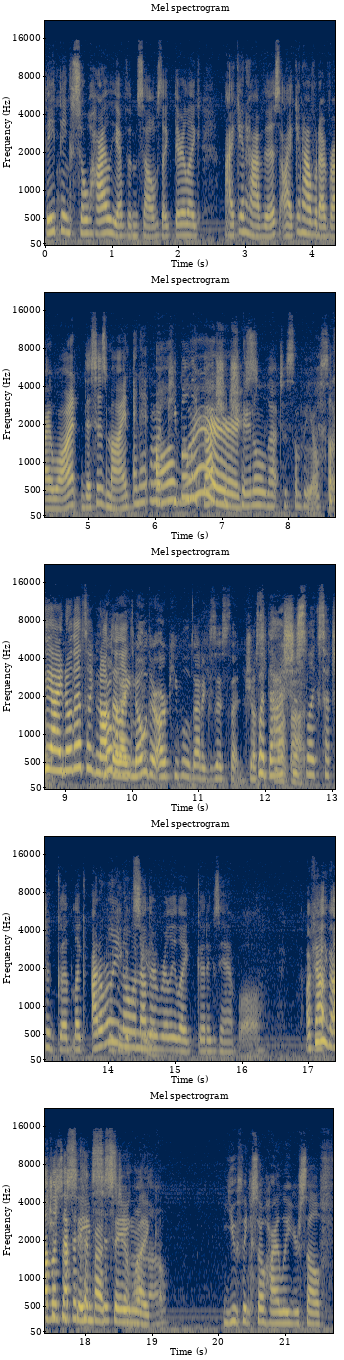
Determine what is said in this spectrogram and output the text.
they think so highly of themselves like they're like i can have this i can have whatever i want this is mine and it Well, all people works. like that should channel that to something else okay i know that's like not no, the but like I know there are people that exist that just. but that's just that. like such a good like I don't really you know another really like good example. I feel That- like that's just that's the same as saying one, like though. you think so highly yourself.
